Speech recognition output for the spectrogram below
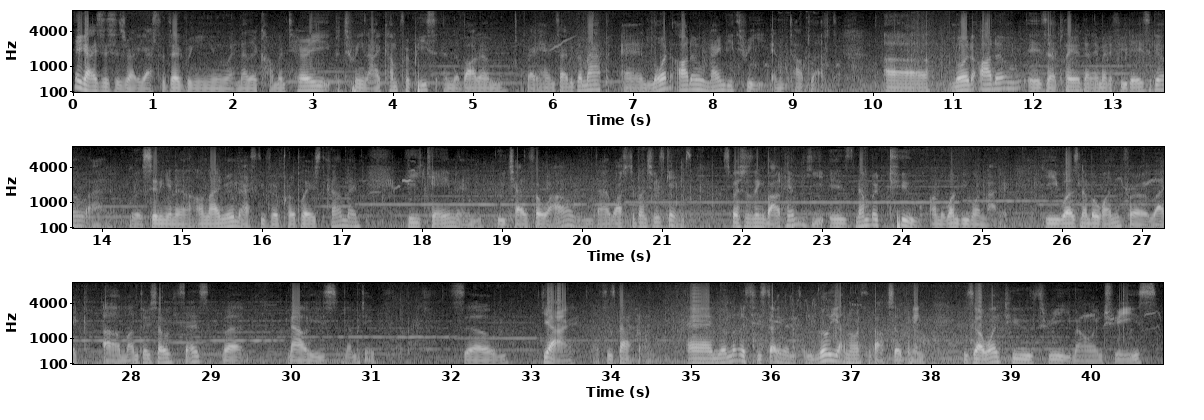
Hey guys, this is Radagast the bringing you another commentary between I Come for Peace in the bottom right hand side of the map and Lord Otto 93 in the top left. Uh, Lord Otto is a player that I met a few days ago. I was sitting in an online room asking for pro players to come and he came and we chatted for a while and I watched a bunch of his games. Special thing about him, he is number two on the 1v1 ladder. He was number one for like a month or so, he says, but now he's number two. So, yeah, that's his background. And you'll notice he's starting a really unorthodox opening. He's got one, two, three Mallorn trees.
